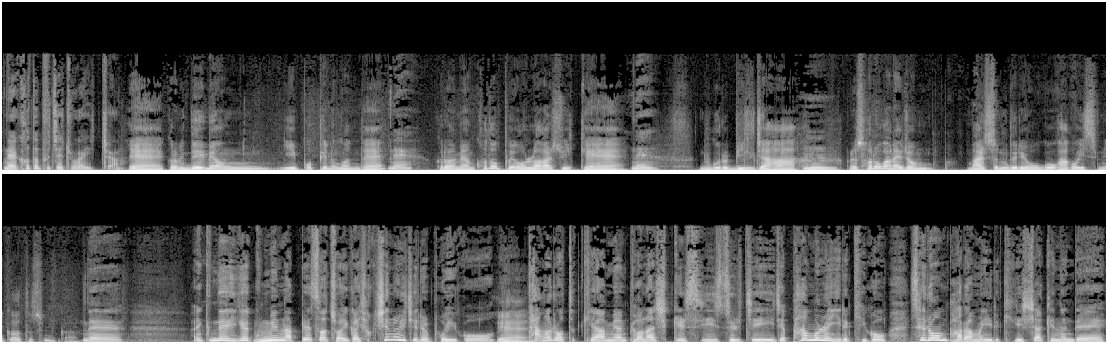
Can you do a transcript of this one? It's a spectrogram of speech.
네, 컷오프 제조가 있죠. 예, 그러면 네 명이 뽑히는 건데. 네. 그러면 컷오프에 올라갈 수 있게 네. 누구를 밀자. 음. 그래서 서로 간에 좀 말씀들이 오고 가고 있습니까? 어떻습니까? 네. 아니 근데 이게 국민 앞에서 저희가 혁신 의지를 보이고 음. 예. 당을 어떻게 하면 변화시킬 수 있을지 이제 파문을 일으키고 새로운 바람을 일으키기 시작했는데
